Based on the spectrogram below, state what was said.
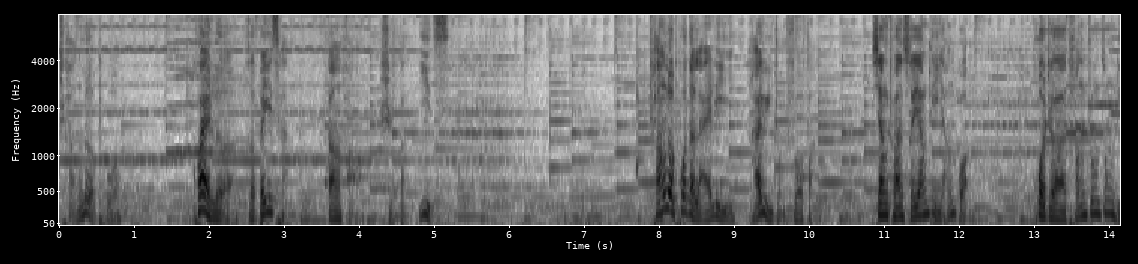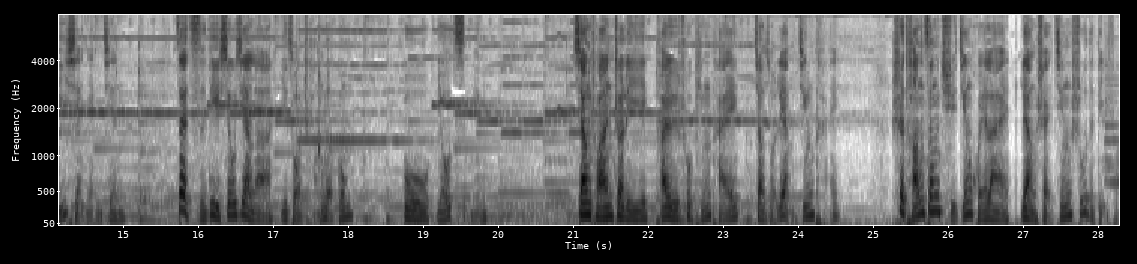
长乐坡。快乐和悲惨，刚好。是反义词。长乐坡的来历还有一种说法，相传隋炀帝杨广或者唐中宗李显年间，在此地修建了一座长乐宫，故有此名。相传这里还有一处平台，叫做亮经台，是唐僧取经回来晾晒经书的地方。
